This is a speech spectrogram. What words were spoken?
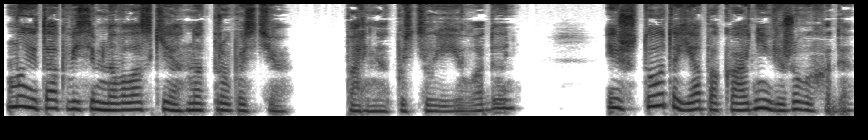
мы и так висим на волоске над пропастью». Парень отпустил ее ладонь. И что-то я пока не вижу выхода.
